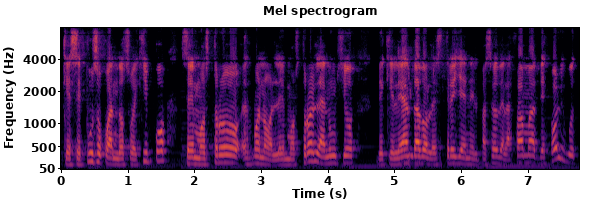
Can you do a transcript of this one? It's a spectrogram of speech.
que se puso cuando su equipo se mostró, eh, bueno, le mostró el anuncio de que le han dado la estrella en el Paseo de la Fama de Hollywood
